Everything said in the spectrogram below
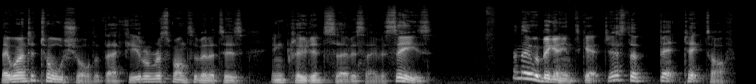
they weren't at all sure that their feudal responsibilities included service overseas. And they were beginning to get just a bit ticked off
